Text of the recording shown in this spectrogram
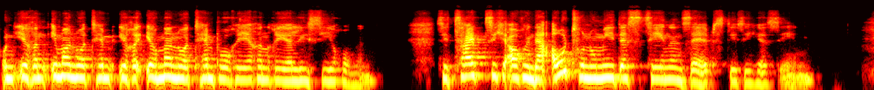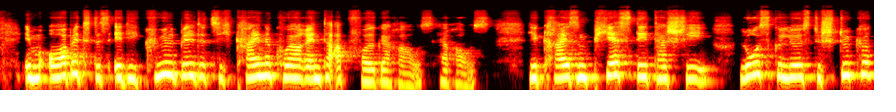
und ihren immer nur, ihre immer nur temporären Realisierungen. Sie zeigt sich auch in der Autonomie der Szenen selbst, die Sie hier sehen. Im Orbit des Edikül bildet sich keine kohärente Abfolge heraus. heraus. Hier kreisen pièces détachées, losgelöste Stücke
